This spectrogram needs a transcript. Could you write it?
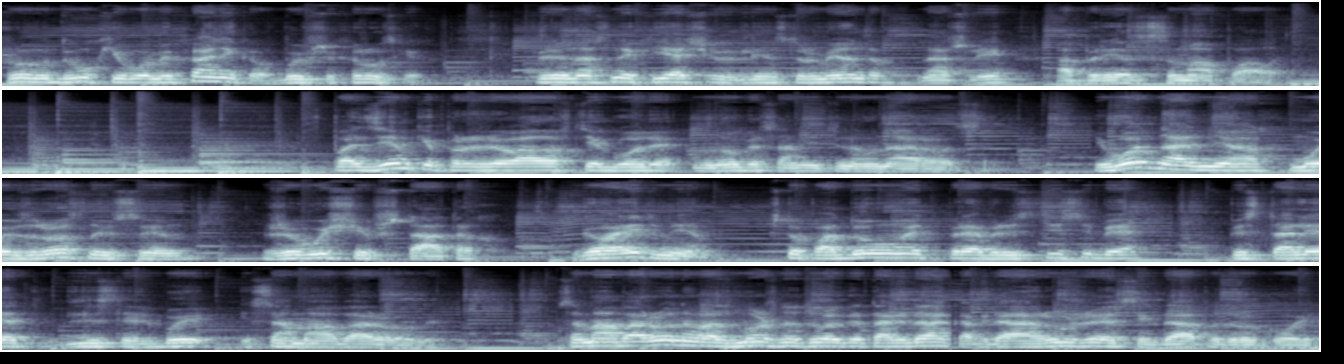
что у двух его механиков, бывших русских, в переносных ящиках для инструментов нашли обрезы самопала. В подземке проживало в те годы много сомнительного народца. И вот на днях мой взрослый сын, живущий в Штатах, говорит мне, что подумает приобрести себе пистолет для стрельбы и самообороны. Самооборона возможна только тогда, когда оружие всегда под рукой.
